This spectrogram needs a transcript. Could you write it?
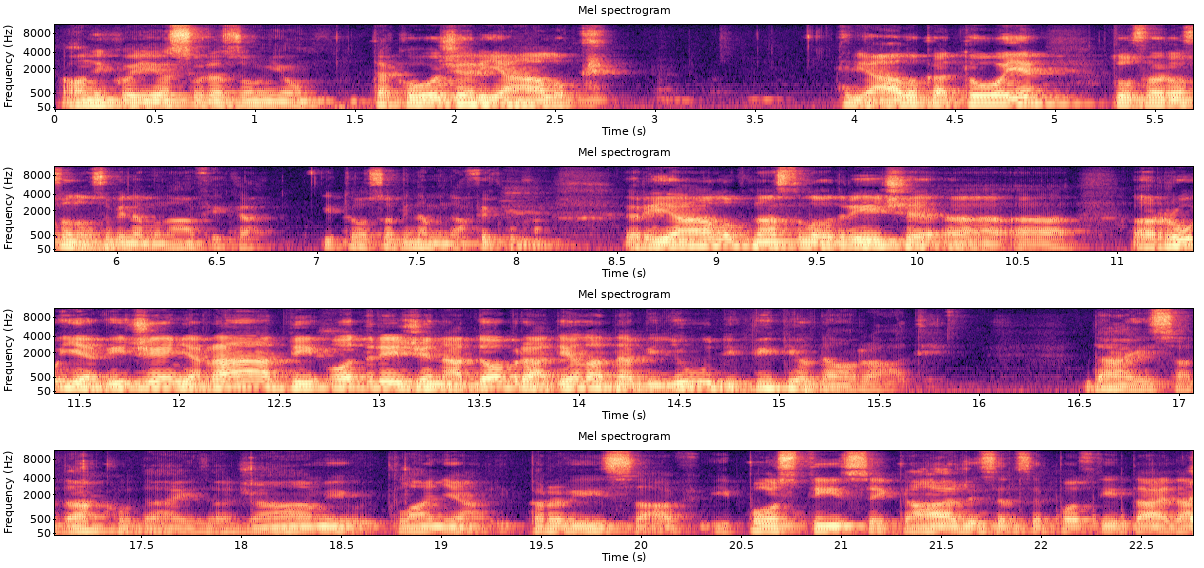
a oni koji jesu razumiju. Također rijaluk. Rijaluka, to je, to su osnovna osobina munafika I to osobina monafikuka. Rijaluk nastalo od riječe ruje, viđenje, radi određena dobra djela da bi ljudi vidjeli da on radi daje sadaku, i za džamiju, i klanja, i prvi sav, i posti se, i kaže se da se posti taj dan.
